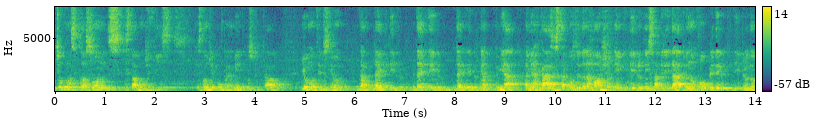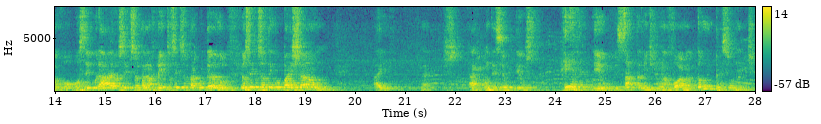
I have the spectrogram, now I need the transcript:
tinha algumas situações que estavam difíceis, questão de acompanhamento do hospital. E eu mantive, Senhor, me dá, me dá equilíbrio, me dá equilíbrio, me dá equilíbrio. Minha, minha, a minha casa está construída na rocha, eu tenho equilíbrio, eu tenho estabilidade, eu não vou perder o equilíbrio, eu não vou, vou segurar, eu sei que o Senhor está na frente, eu sei que o Senhor está cuidando, eu sei que o Senhor tem compaixão. Aí, né, aconteceu que Deus reverteu exatamente de uma forma tão impressionante,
